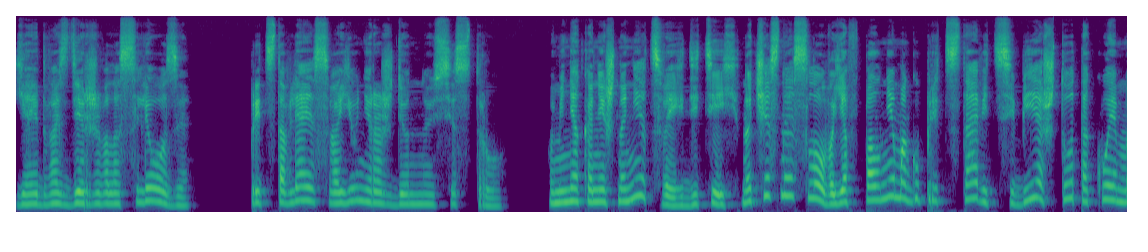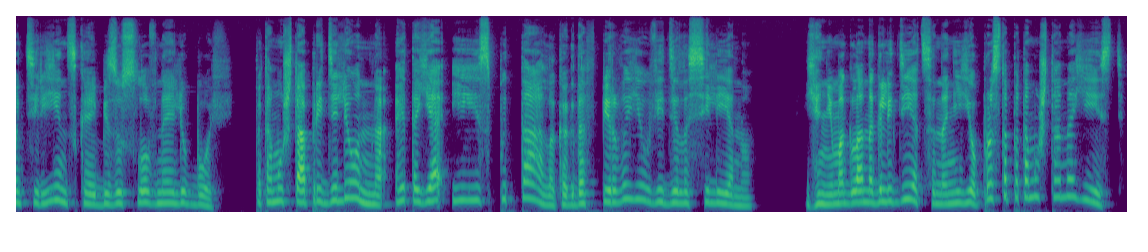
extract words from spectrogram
я едва сдерживала слезы, представляя свою нерожденную сестру. У меня, конечно, нет своих детей, но, честное слово, я вполне могу представить себе, что такое материнская безусловная любовь. Потому что определенно это я и испытала, когда впервые увидела Селену. Я не могла наглядеться на нее просто потому, что она есть.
